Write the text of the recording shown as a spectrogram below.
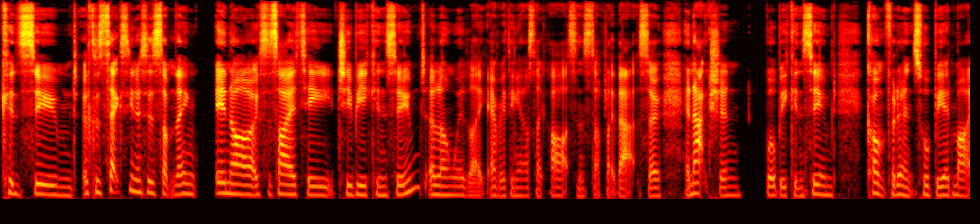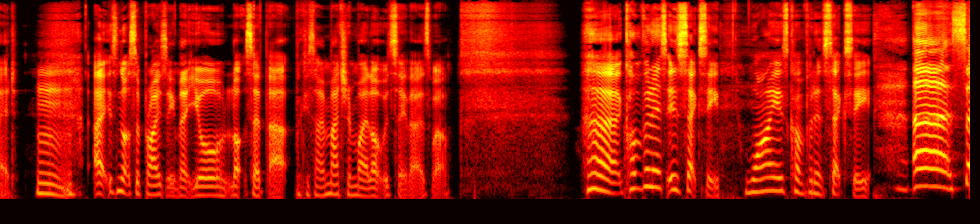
consumed because sexiness is something in our society to be consumed along with like everything else like arts and stuff like that. So an action will be consumed, confidence will be admired. Uh, it's not surprising that your lot said that because I imagine my lot would say that as well. Confidence is sexy. Why is confidence sexy? Uh, so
